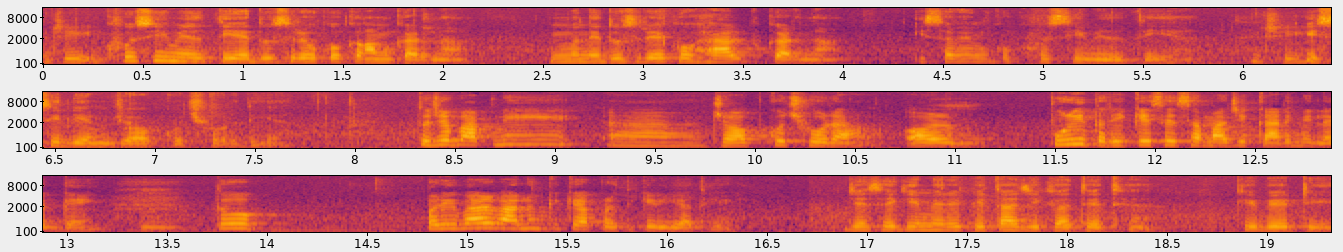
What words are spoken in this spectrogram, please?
जी। खुशी मिलती है दूसरों को काम करना मैंने दूसरे को हेल्प करना। इस समय हमको खुशी मिलती है। जी। इसीलिए हम जॉब को छोड़ दिए। तो जब आपने जॉब को छोड़ा और पूरी तरीके से सामाजिक कार्य में लग गई तो परिवार वालों की क्या प्रतिक्रिया थी? जैसे कि मेरे पिताजी कहते थे कि बेटी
